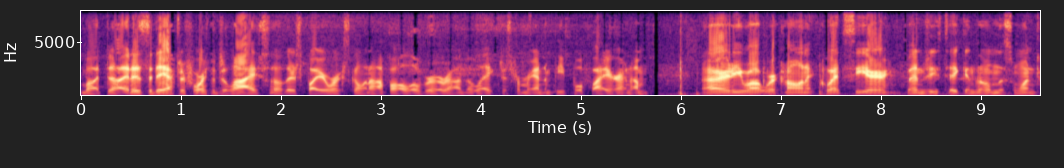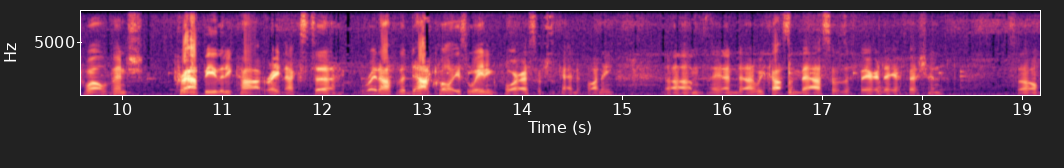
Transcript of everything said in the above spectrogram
But uh, it is the day after 4th of July, so there's fireworks going off all over around the lake, just from random people firing them. Alrighty, well, we're calling it quits here. Benji's taking home this 112 inch crappie that he caught right next to, right off the dock while he's waiting for us, which is kind of funny. Um, and uh, we caught some bass, so it was a fair day of fishing. So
